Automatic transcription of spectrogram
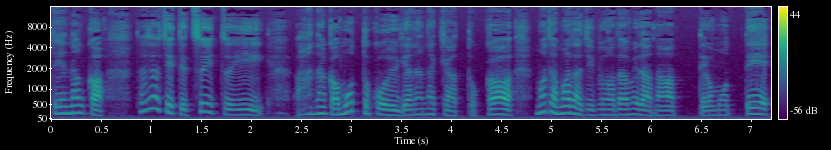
でなんか私たちってついついあなんかもっとこうやらなきゃとかまだまだ自分はダメだなって思って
